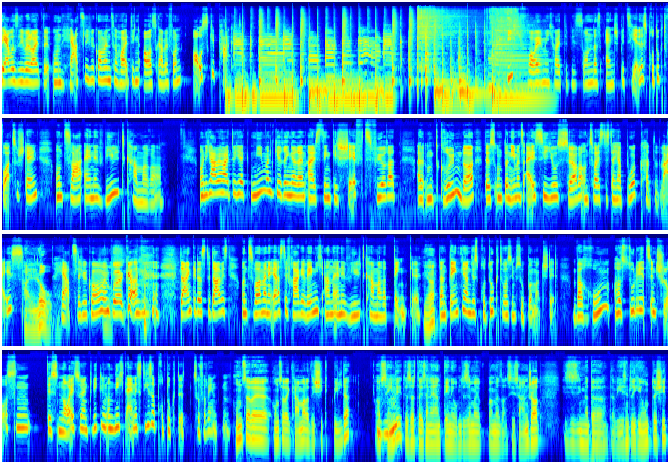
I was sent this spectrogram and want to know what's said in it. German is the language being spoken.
Servus, liebe Leute, und herzlich willkommen zur heutigen Ausgabe von Ausgepackt. Ich freue mich heute besonders, ein spezielles Produkt vorzustellen, und zwar eine Wildkamera. Und ich habe heute hier niemand Geringeren als den Geschäftsführer äh, und Gründer des Unternehmens ICU Server. Und zwar ist es der Herr Burkhard Weiß. Hallo. Herzlich willkommen, Burkhard. Danke, dass du da bist. Und zwar meine erste Frage, wenn ich an eine Wildkamera denke, Ja. dann denke ich an das Produkt, was im Supermarkt steht. Warum hast du jetzt entschlossen, das neu zu entwickeln und nicht eines dieser Produkte zu verwenden? Unsere, unsere Kamera, die schickt Bilder aufs Handy. Das heißt, da ist eine Antenne oben. Das ist einmal, wenn man sich das anschaut, ist immer der, der wesentliche Unterschied.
